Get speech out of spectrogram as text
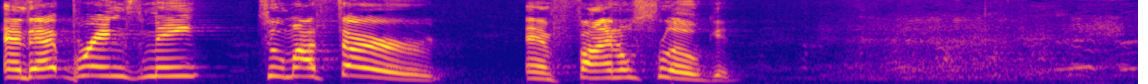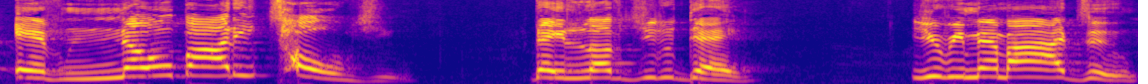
And that brings me to my third and final slogan. if nobody told you they loved you today, you remember I do,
